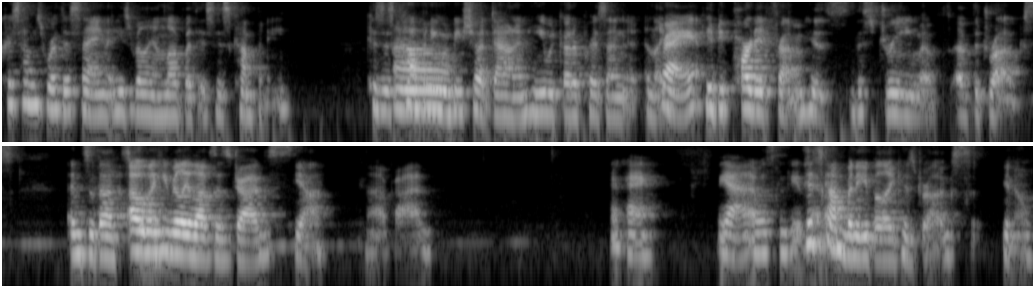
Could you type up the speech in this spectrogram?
Chris Hemsworth is saying that he's really in love with is his company, because his company Oh. would be shut down and he would go to prison and like right. he'd be parted from his this dream of of the drugs, and so that's Oh, but he really loves his drugs. yeah Oh God. Okay. Yeah, I was confused. his company, but like his drugs, you know.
